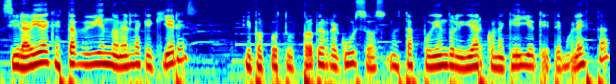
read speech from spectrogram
si la vida que estás viviendo no es la que quieres y por tus propios recursos no estás pudiendo lidiar con aquello que te molesta,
